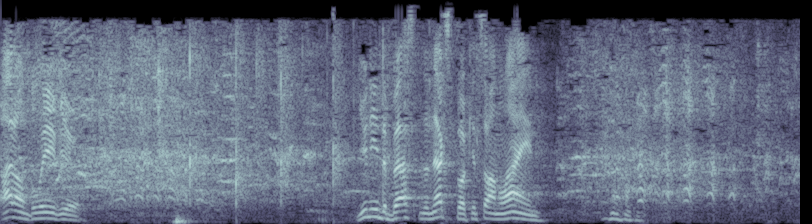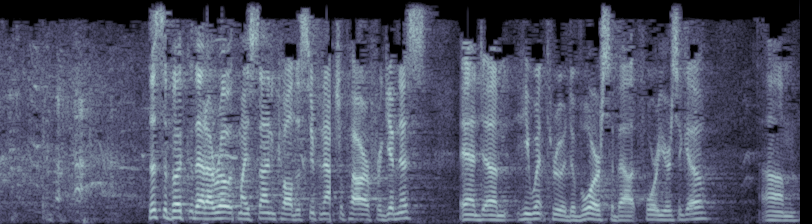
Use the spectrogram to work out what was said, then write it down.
I don't believe you. You need the best. The next book, it's online. this is a book that I wrote with my son called The Supernatural Power of Forgiveness. And um, he went through a divorce about four years ago. Um,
